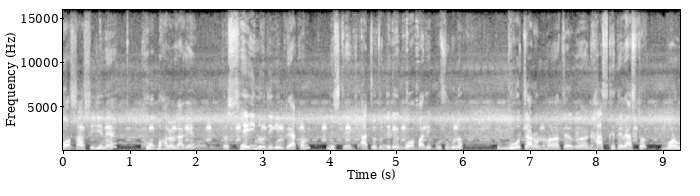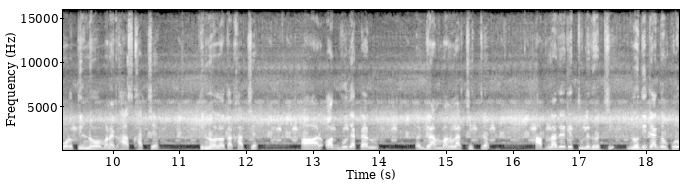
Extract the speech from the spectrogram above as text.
বর্ষার সিজনে খুব ভালো লাগে। তো সেই নদী কিন্তু এখন নিস্তেজ। আর চতুর্দিকে গবাদি পশুগুলো গোচারণ মানে ঘাস খেতে ব্যস্ত। বড় বড় তৃণ মানে ঘাস খাচ্ছে, তৃণলতা খাচ্ছে। আর অদ্ভুত একটা গ্রাম বাংলার চিত্র। আপনাদেরকে তুলে ধরছি। নদীটা একদম পুরো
